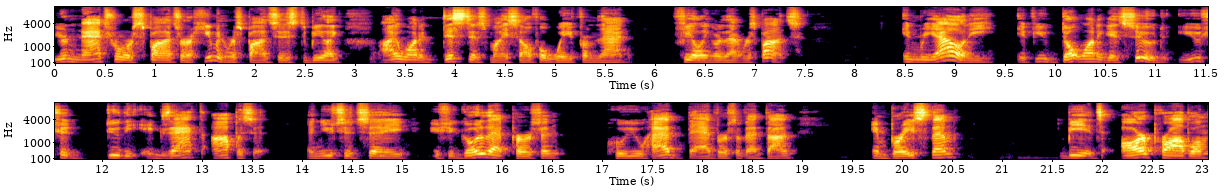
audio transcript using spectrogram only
your natural response or a human response is to be like, I want to distance myself away from that feeling or that response. In reality, if you don't want to get sued, you should do the exact opposite. And you should say, you should go to that person who you had the adverse event on embrace them. be it's our problem.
